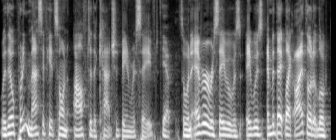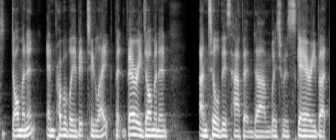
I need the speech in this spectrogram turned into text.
where they were putting massive hits on after the catch had been received. yep, So whenever a receiver was, it was, and but they, like I thought it looked dominant and probably a bit too late, but very dominant until this happened, um, which was scary. But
